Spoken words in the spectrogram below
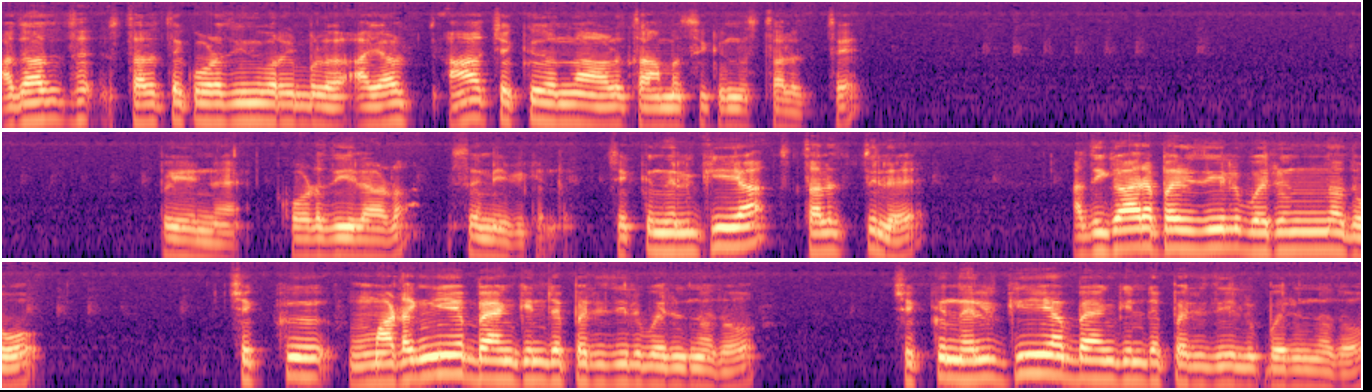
അതാത് സ്ഥലത്തെ കോടതി എന്ന് പറയുമ്പോൾ അയാൾ ആ ചെക്ക് തന്ന ആൾ താമസിക്കുന്ന സ്ഥലത്തെ പിന്നെ കോടതിയിലാണ് സമീപിക്കേണ്ടത്. ചെക്ക് നൽകിയ സ്ഥലത്തിലെ അധികാരപരിധിയിൽ വരുന്നതോ ചെക്ക് മടങ്ങിയ ബാങ്കിന്റെ പരിധിയിൽ വരുന്നതോ ചെക്ക് നൽകിയ ബാങ്കിന്റെ പരിധിയിൽ വരുന്നതോ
